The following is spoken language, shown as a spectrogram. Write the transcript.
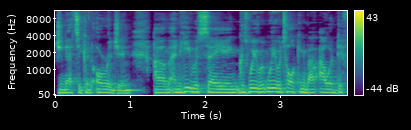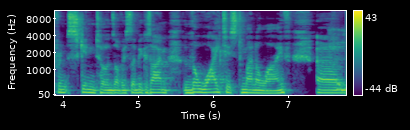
genetic and origin. Um, and he was saying because we were we were talking about our different skin tones, obviously, because I'm the whitest man alive, um,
